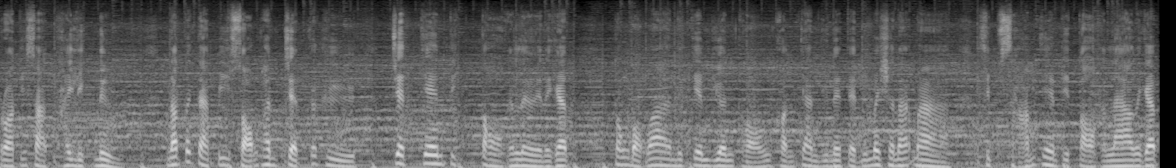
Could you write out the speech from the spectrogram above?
ประวัติศาสตร์ไทยลีกหนึ่งนับตั้งแต่ปี 2007 ก็คือ 7 เกมติดต่อกันเลยนะครับ ต้องบอกว่าในเกมเยือนของขอนแก่นยูไนเต็ดนี่ไม่ชนะมา 13 เกมติดต่อกันแล้วนะครับ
